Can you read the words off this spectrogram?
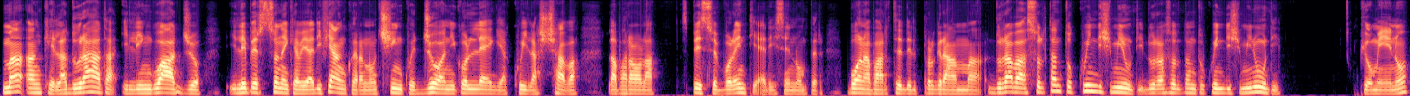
ma anche la durata, il linguaggio, le persone che aveva di fianco erano cinque giovani colleghi a cui lasciava la parola spesso e volentieri, se non per buona parte del programma. Durava soltanto 15 minuti, dura soltanto 15 minuti più o meno,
